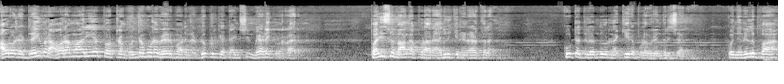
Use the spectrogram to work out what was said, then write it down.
அவரோட டிரைவர் அவரை மாதிரியே தோற்றம். கொஞ்சம் கூட வேறுபாடு இல்லை. டூப்ளிகேட் ஐன்ஸ்டீன் மேடைக்கு வர்றாரு. பரிசு வாங்க போகிறாரு அறிவிக்கிற நேரத்தில். கூட்டத்திலேருந்து ஒரு நக்கீர புலவர் எந்திரிச்சார். கொஞ்சம் நில்லுப்பா.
